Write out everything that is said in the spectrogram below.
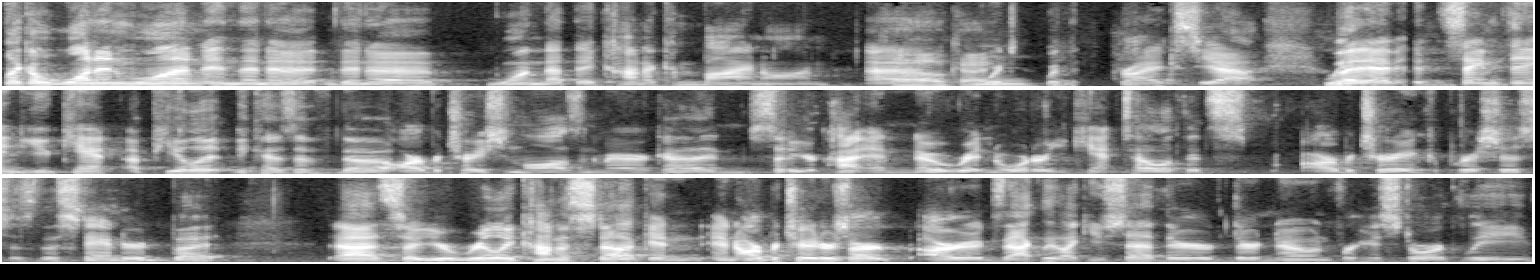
like a one and one, and then a then a one that they kind of combine on. Uh, Oh, okay. Which, with strikes, yeah. But uh, same thing. You can't appeal it because of the arbitration laws in America, and so you're kind and no written order. You can't tell if it's arbitrary and capricious is the standard, but Uh, so you're really kind of stuck, and, and arbitrators are are exactly like you said. They're they're known for historically,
